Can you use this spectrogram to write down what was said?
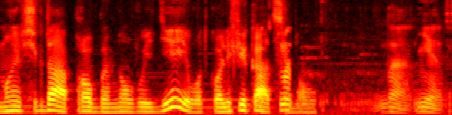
мы всегда пробуем новые идеи, вот квалификацию. Смотри, Да, нет,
